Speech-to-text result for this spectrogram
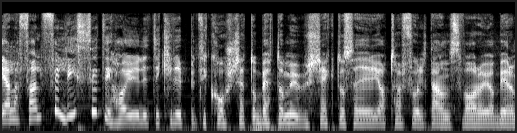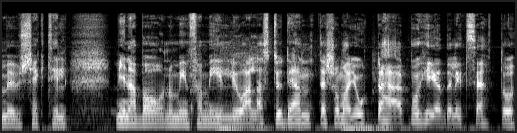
i alla fall Felicity har ju lite krypit till korset och bett om ursäkt och säger jag tar fullt ansvar och jag ber om ursäkt till mina barn och min familj och alla studenter som har gjort det här på hederligt sätt. Och,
